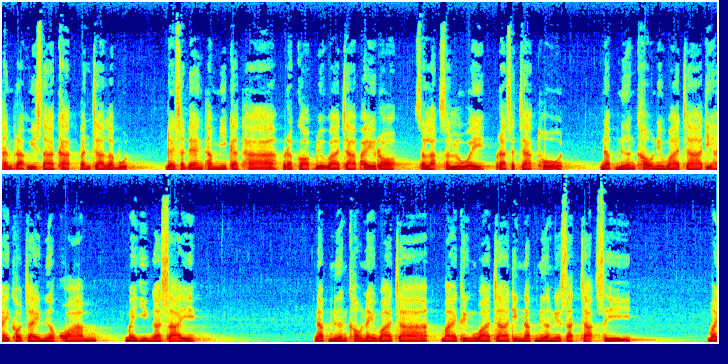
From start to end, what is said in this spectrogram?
ท่านพระวิสาขะปัญจาลบุตร ได้แสดงธรรมีกถาประกอบด้วยวาจาไพเราะ สละสลวย ปราศจากโทษ นับเนื่องเข้าในวาจาที่ให้เข้าใจเนื้อความ ไม่อิงอาศัย นับเนื่องเข้าในวาจา หมายถึงวาจาที่นับเนื่องในสัจจะสี่ไม่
